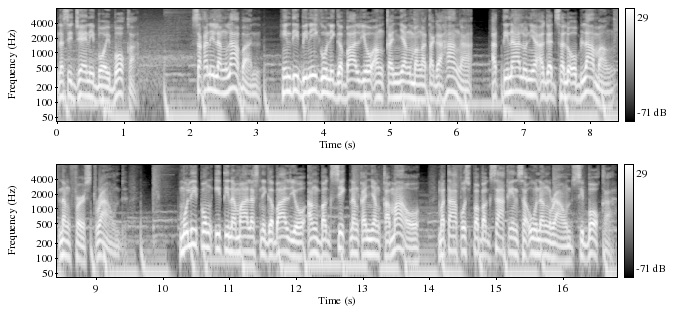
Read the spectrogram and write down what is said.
na si Jenny Boy Boca. Sa kanilang laban, hindi binigo ni Gabalio ang kanyang mga tagahanga at tinalo niya agad sa loob lamang ng first round. Muli pong itinamalas ni Gabalio ang bagsik ng kanyang kamao matapos pabagsakin sa unang round si Boca.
